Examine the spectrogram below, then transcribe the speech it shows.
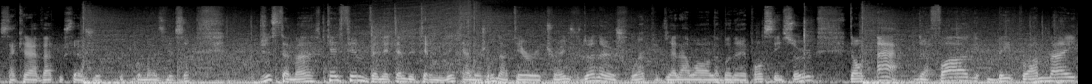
sa cravate ou sa jupe, comment dire ça. Justement, quel film venait-elle de terminer quand elle a joué dans Terror Train? Je vous donne un choix, puis vous allez avoir la bonne réponse, c'est sûr. Donc, A. The Fog, B. Prom Night,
